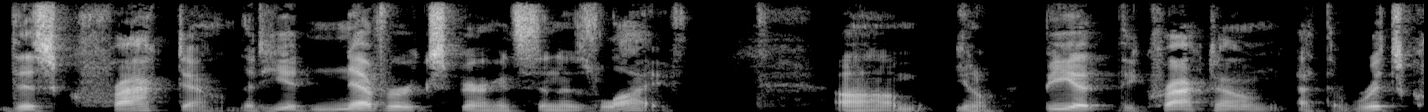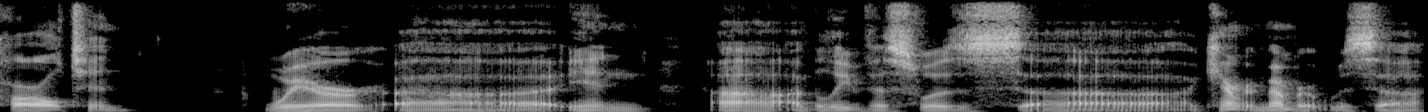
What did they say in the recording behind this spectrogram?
this crackdown that he had never experienced in his life. Um, you know, be it the crackdown at the Ritz Carlton, where uh, in uh, I believe this was uh, I can't remember it was uh,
